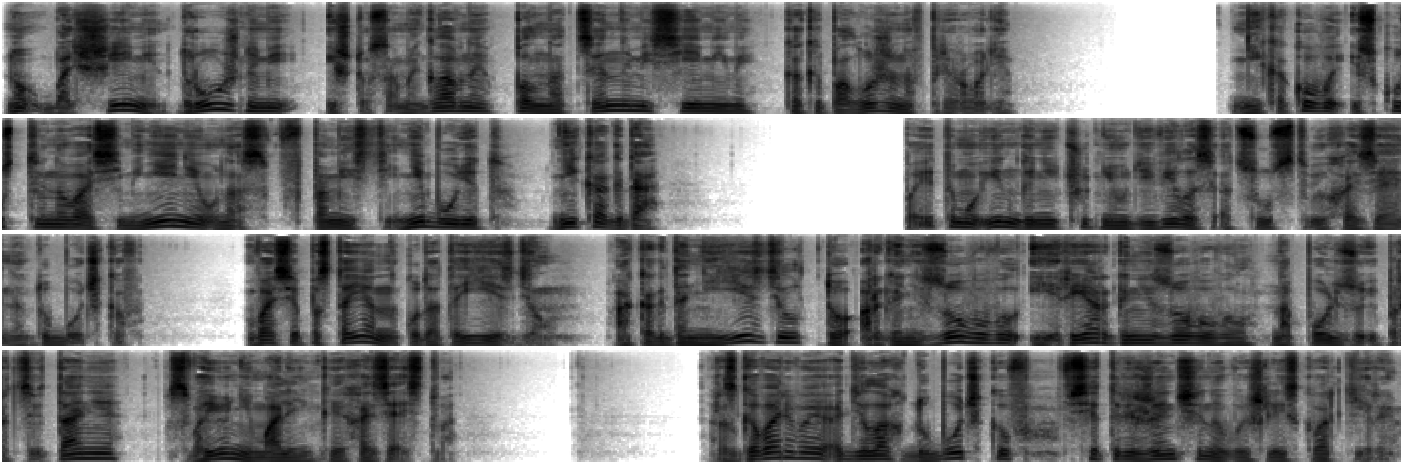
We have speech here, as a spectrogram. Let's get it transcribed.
но большими, дружными и, что самое главное, полноценными семьями, как и положено в природе. Никакого искусственного осеменения у нас в поместье не будет. Никогда. Поэтому Инга ничуть не удивилась отсутствию хозяина дубочков. Вася постоянно куда-то ездил, а когда не ездил, то организовывал и реорганизовывал на пользу и процветание свое немаленькое хозяйство — Разговаривая о делах дубочков, все три женщины вышли из квартиры.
